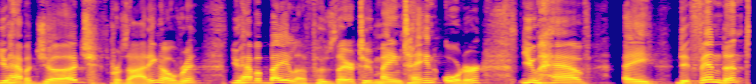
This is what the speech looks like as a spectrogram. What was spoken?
you have a judge presiding over it, you have a bailiff who's there to maintain order, you have a defendant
